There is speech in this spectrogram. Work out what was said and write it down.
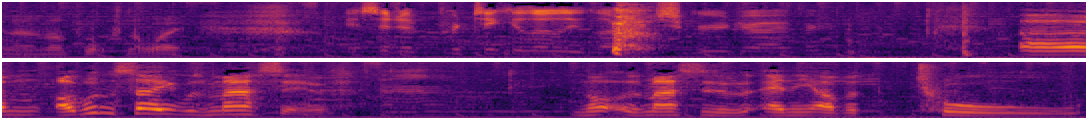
in an unfortunate way. Is it a particularly large screwdriver? Um, I wouldn't say it was massive, Uh, not as massive as any other tool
